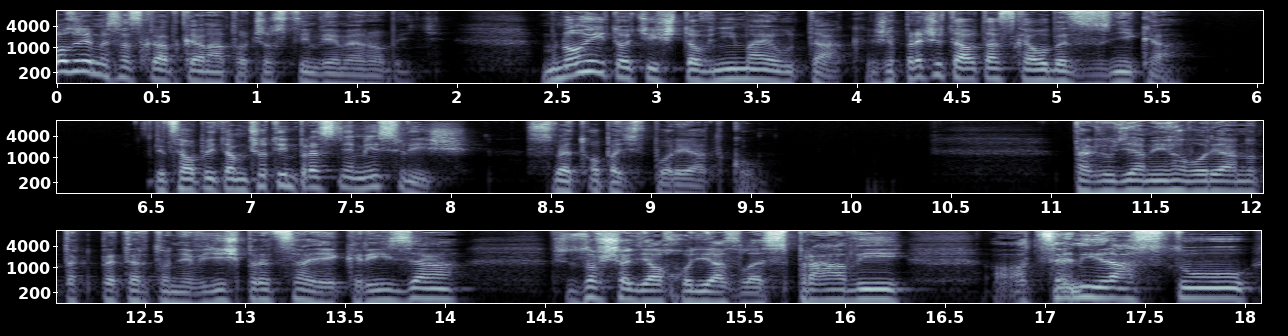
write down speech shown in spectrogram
Pozrieme sa skrátka na to, čo s tým vieme robiť. Mnohí totiž to vnímajú tak, že prečo tá otázka vôbec vzniká. Keď sa opýtam, čo tým presne myslíš, svet opäť v poriadku. Tak ľudia mi hovoria, no tak Peter, to nevidíš predsa, je kríza, zo všadiaľ chodia zlé správy, ceny rastú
